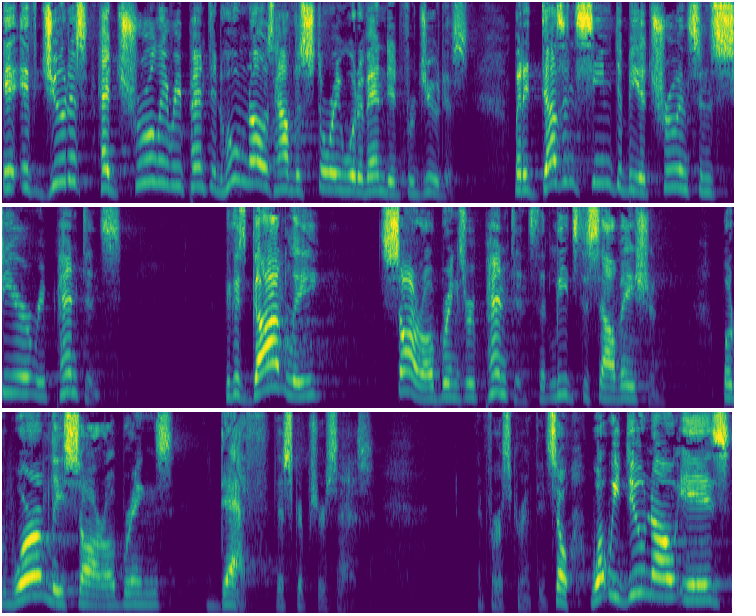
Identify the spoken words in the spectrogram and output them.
if Judas had truly repented, who knows how the story would have ended for Judas? But it doesn't seem to be a true and sincere repentance. Because godly sorrow brings repentance that leads to salvation. But worldly sorrow brings death, the scripture says in 1 Corinthians. So what we do know is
